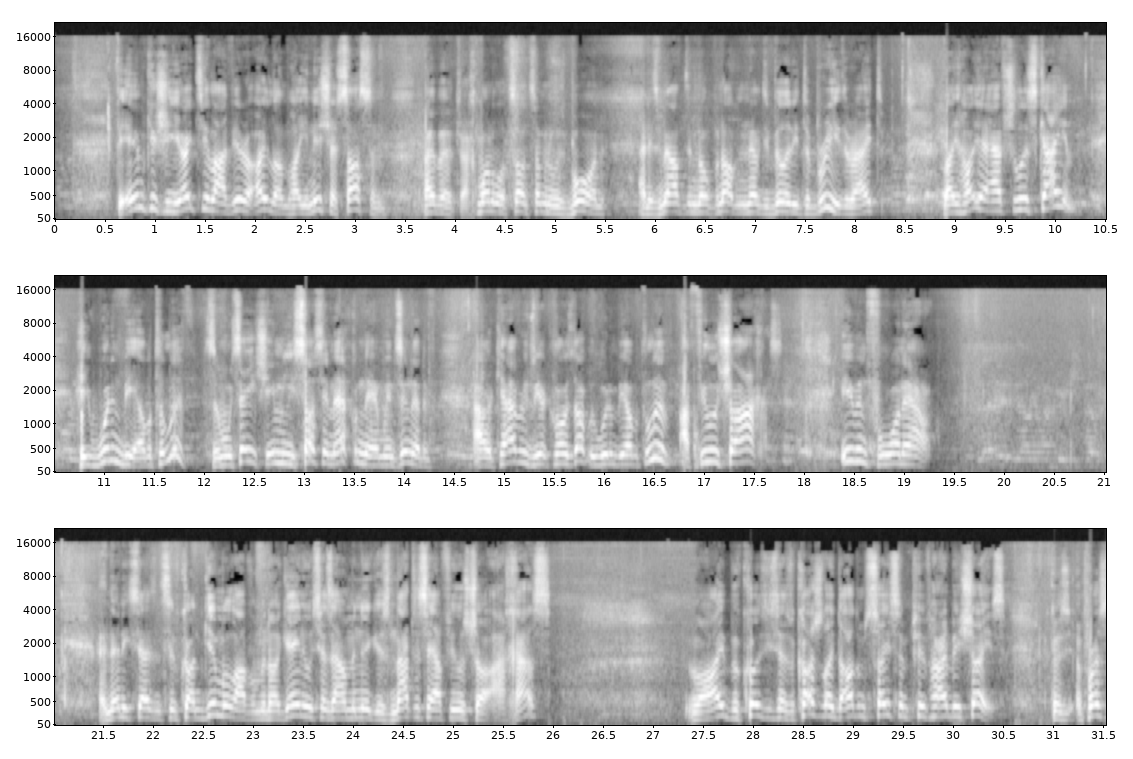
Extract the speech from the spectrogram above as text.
Someone who was born and his mouth didn't open up and didn't have the ability to breathe, right? Oh, he wouldn't be able to live. So when we say Shemi Yisasem we're saying that if our cavities get closed up, we wouldn't be able to live. Afilu Sha'achas. Even for one hour. And then he says in Sivkon Gimel, Avam Minagenu, he says, Our is not to say Afilu Sha'achas. Why? Because he says because a person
